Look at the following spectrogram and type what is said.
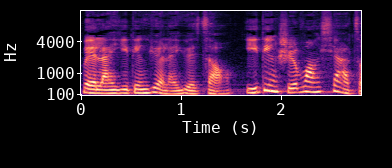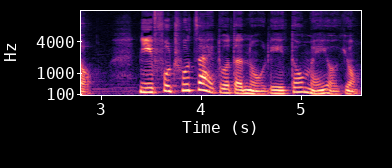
未来一定越来越糟，一定是往下走。你付出再多的努力都没有用，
